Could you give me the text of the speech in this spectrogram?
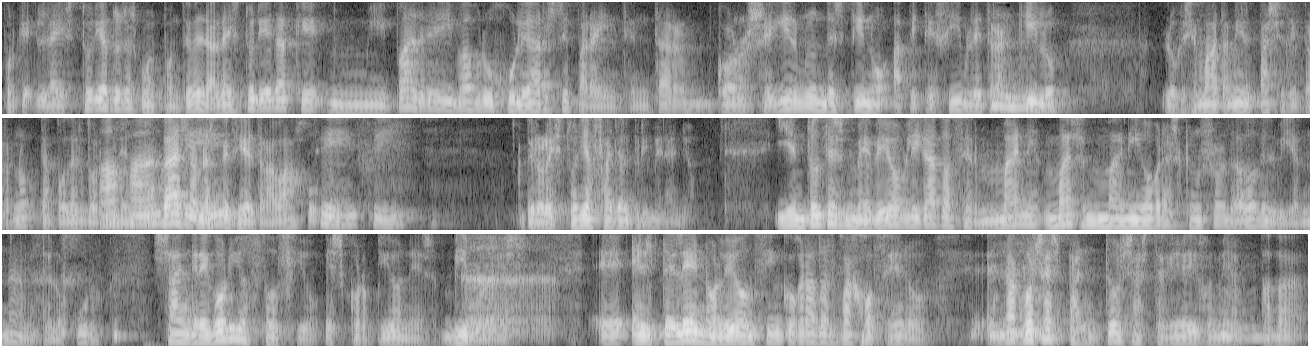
Porque la historia, tú sabes cómo es Pontevedra, la historia era que mi padre iba a brujulearse para intentar conseguirme un destino apetecible, tranquilo, lo que se llamaba también el pase de pernocta, poder dormir en Ajá, tu casa, una sí. especie de trabajo. ¿no? Sí, sí. Pero la historia falla el primer año. Y entonces me veo obligado a hacer mani- más maniobras que un soldado del Vietnam, te lo juro. San Gregorio Zofio, escorpiones, víboras, eh, el teleno, león, 5 grados bajo cero. Una cosa espantosa hasta que yo dijo, mira, papá,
